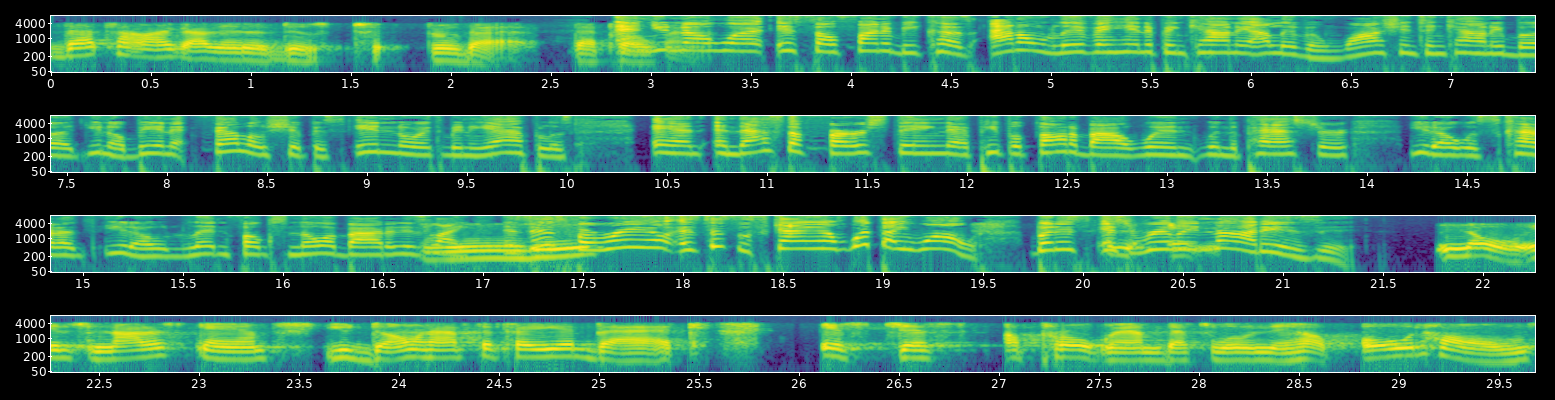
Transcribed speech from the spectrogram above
That's how I got introduced to, through that. And you know what? It's so funny because I don't live in Hennepin County. I live in Washington County, but you know, being at fellowship is in North Minneapolis. And and that's the first thing that people thought about when when the pastor, you know, was kind of, you know, letting folks know about it. It's like, mm-hmm. is this for real? Is this a scam? What they want? But it's it's really and, not, is it? No, it's not a scam. You don't have to pay it back. It's just a program that's willing to help old homes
